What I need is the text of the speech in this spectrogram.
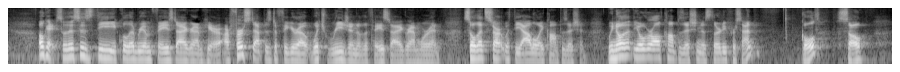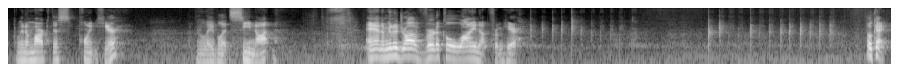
Okay, so this is the equilibrium phase diagram here. Our first step is to figure out which region of the phase diagram we're in. So let's start with the alloy composition. We know that the overall composition is 30% gold, so I'm going to mark this point here and label it C naught. And I'm going to draw a vertical line up from here. Okay,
